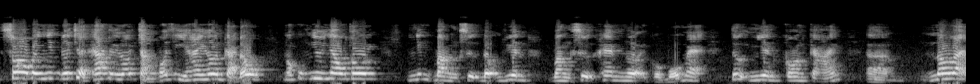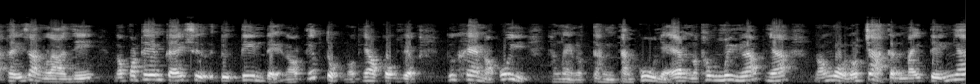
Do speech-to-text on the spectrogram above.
so với những đứa trẻ khác thì nó chẳng có gì hay hơn cả đâu nó cũng như nhau thôi. Nhưng bằng sự động viên bằng sự khen ngợi của bố mẹ tự nhiên con cái uh, nó lại thấy rằng là gì? Nó có thêm cái sự tự tin để nó tiếp tục nó theo công việc. Cứ khen nó ui thằng này nó thằng thằng cu nhà em nó thông minh lắm nhá. Nó ngồi nó chả cần máy tính nhá.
